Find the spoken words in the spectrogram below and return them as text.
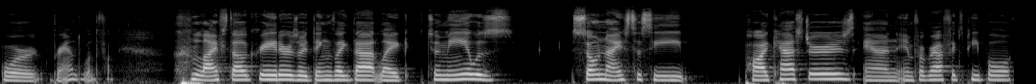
or brand, what the fuck, lifestyle creators or things like that. Like to me, it was so nice to see podcasters and infographics people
